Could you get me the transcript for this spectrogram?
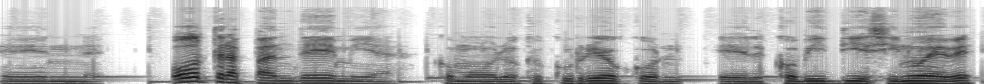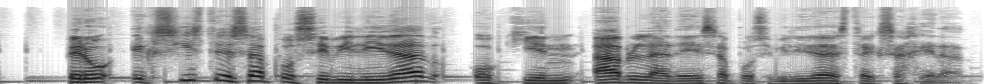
en otra pandemia como lo que ocurrió con el COVID-19, pero ¿existe esa posibilidad o quien habla de esa posibilidad está exagerando?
